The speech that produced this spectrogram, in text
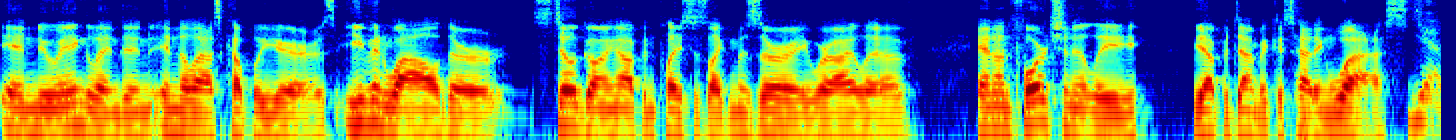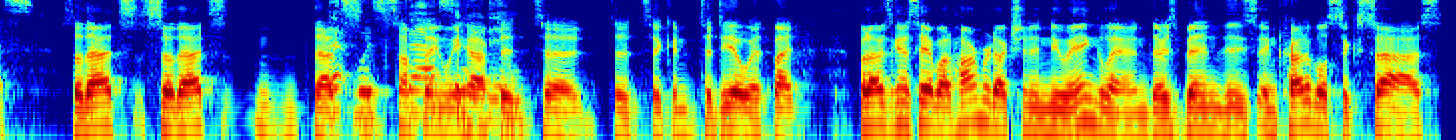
in New England in, in the last couple of years, even while they're still going up in places like Missouri, where I live. And unfortunately, the epidemic is heading west. Yes. So that's so that's that's that something we have to to, to to to deal with. But but I was going to say about harm reduction in New England. There's been this incredible success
